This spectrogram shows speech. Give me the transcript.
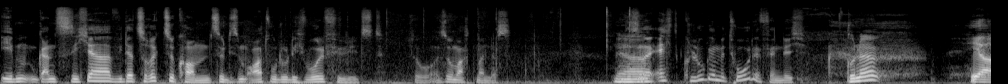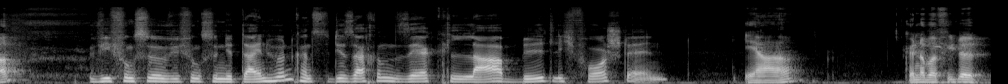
eben ganz sicher wieder zurückzukommen zu diesem Ort, wo du dich wohlfühlst. So, so macht man das. Das ist Ja. eine echt kluge Methode, finde ich. Gunnar, Ja, wie, funktio wie funktioniert dein Hirn? Kannst du dir Sachen sehr klar bildlich vorstellen? ja. Können aber viele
